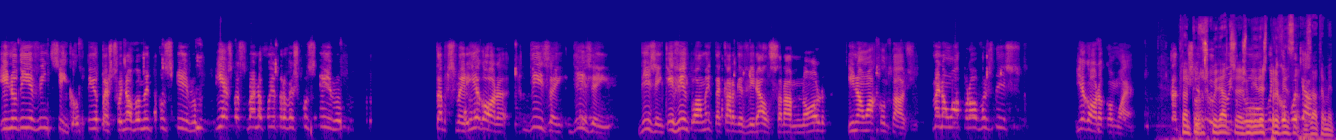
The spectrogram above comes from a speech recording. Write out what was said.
E no dia 25, repetiu o teste, foi novamente positivo. E esta semana foi outra vez positivo. Está a perceber? E agora, dizem, dizem, dizem que eventualmente a carga viral será menor e não há contágio. Mas não há provas disso. E agora como é? Portanto, Portanto todos os cuidados, muito, as medidas de prevenção. Complicado. Exatamente.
